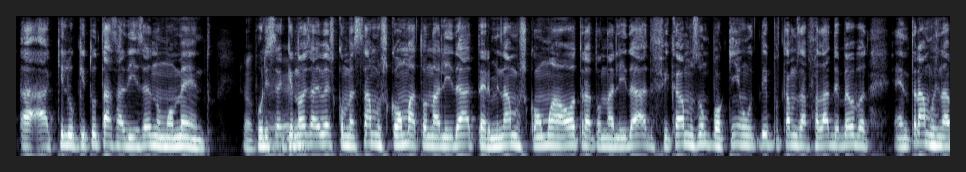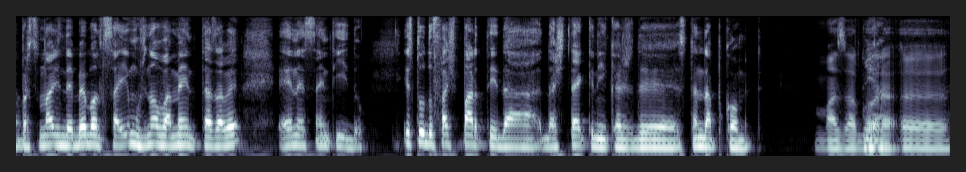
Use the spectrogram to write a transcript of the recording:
ah, aquilo que tu estás a dizer no momento. Por isso é que nós às vezes começamos com uma tonalidade, terminamos com uma outra tonalidade, ficamos um pouquinho, tipo, estamos a falar de bêbado, entramos na personagem de bêbado, saímos novamente, tá a ver? É nesse sentido. Isso tudo faz parte da, das técnicas de stand-up comedy. Mas agora, eh,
